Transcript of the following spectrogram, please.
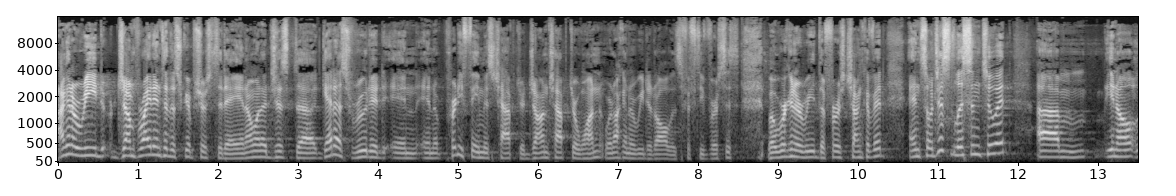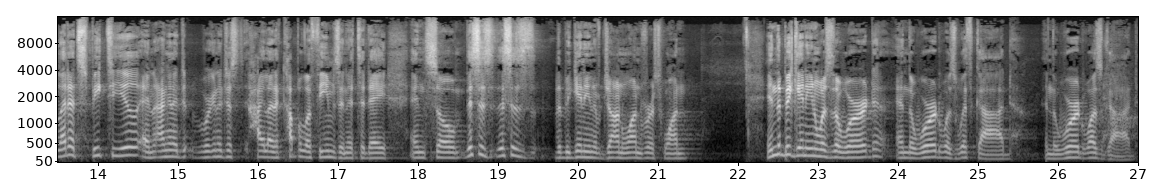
I'm going to read, jump right into the scriptures today, and I want to just uh, get us rooted in, in a pretty famous chapter, John chapter 1. We're not going to read it all, it's 50 verses, but we're going to read the first chunk of it. And so just listen to it. Um, you know, let it speak to you, and I'm gonna, we're going to just highlight a couple of themes in it today. And so this is, this is the beginning of John 1, verse 1. In the beginning was the Word, and the Word was with God, and the Word was God.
